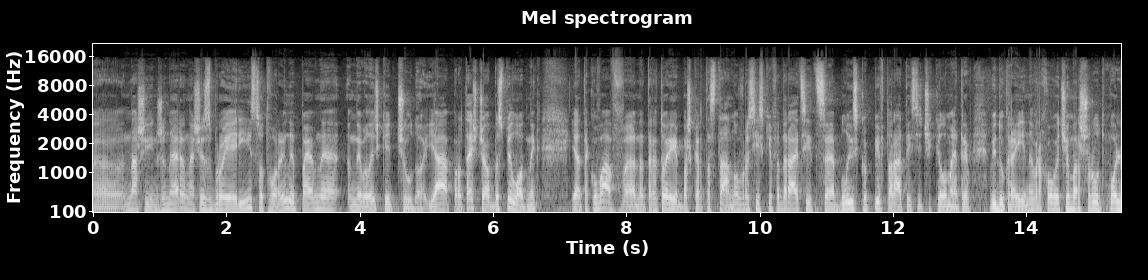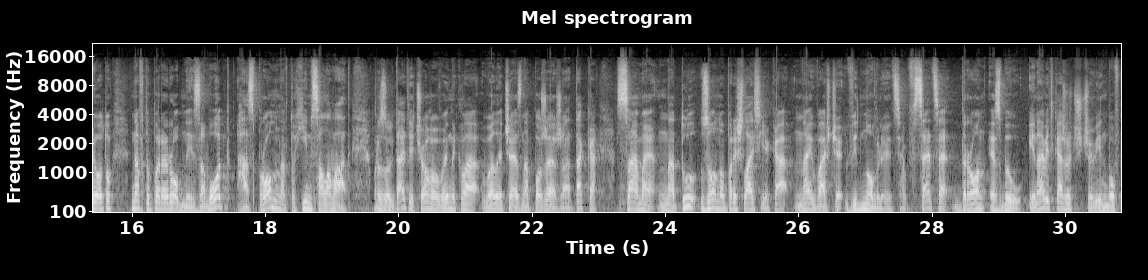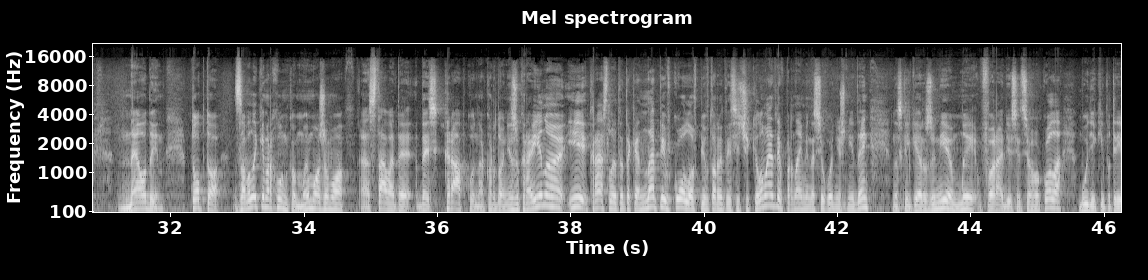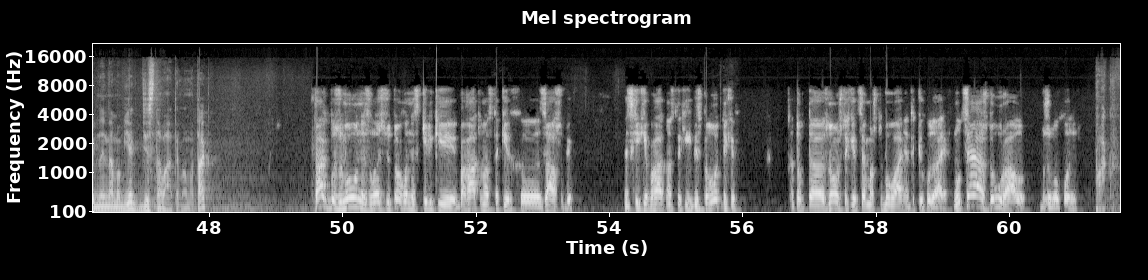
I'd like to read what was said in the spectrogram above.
наші інженери, наші зброярі сотворили певне невеличке чудо. Я про те, що безпілотник атакував е, на території Башкортостану в Російській Федерації. Це близько півтора тисячі кілометрів від України, враховуючи маршрут польоту, нафтопереробний завод Газпром Нафтохім Салават, в результаті чого виникла величезна пожежа. Атака саме на ту зону прийшлась, яка найважче відновлюється. Все це дрон СБУ, і навіть кажуть, що він був не один. Тобто, за великим рахунком, ми можемо е, ставити десь крапку на кордоні з Україною і креслити таке напівколо в півтори тисячі кілометрів. Принаймні на сьогоднішній день, наскільки я розумію, ми в радіусі цього кола будь-який потрібний нам об'єкт діставатимемо. Так Так, безумовно, залежить від того, наскільки багато у нас таких е, засобів, наскільки багато у нас таких безпілотників. Тобто, знову ж таки, це масштабування таких ударів. Ну це аж до Уралу може виходити. так.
